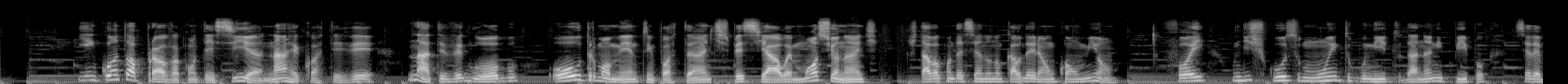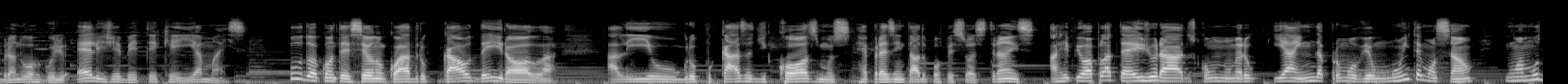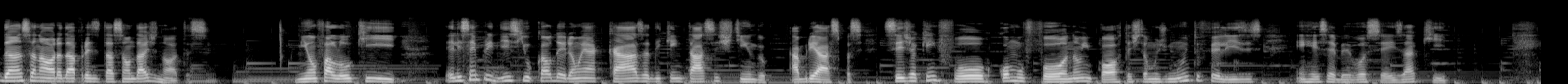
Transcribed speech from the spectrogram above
E enquanto a prova acontecia na Record TV, na TV Globo, outro momento importante, especial, emocionante estava acontecendo no Caldeirão com o Mion. Foi um discurso muito bonito da Nani People celebrando o orgulho LGBTQIA. Tudo aconteceu no quadro Caldeirola, ali o grupo Casa de Cosmos, representado por pessoas trans, arrepiou a plateia e jurados com um número e ainda promoveu muita emoção e uma mudança na hora da apresentação das notas. Mion falou que ele sempre disse que o caldeirão é a casa de quem está assistindo. Aspas. Seja quem for, como for, não importa, estamos muito felizes em receber vocês aqui.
